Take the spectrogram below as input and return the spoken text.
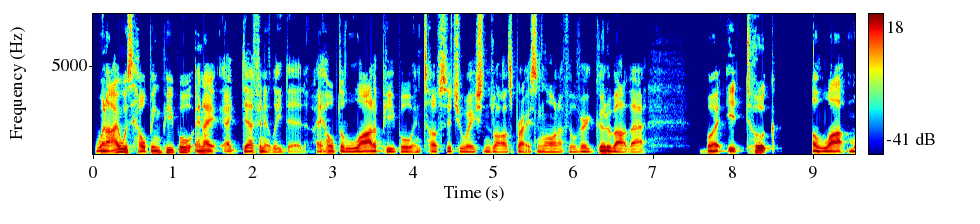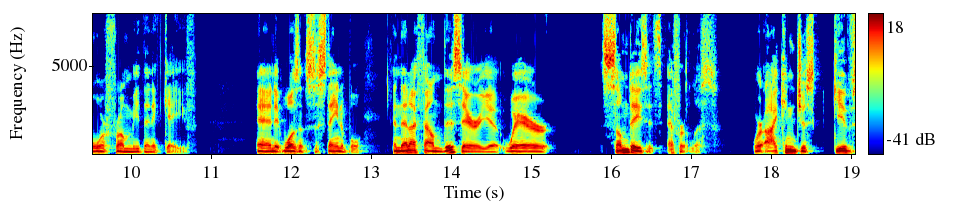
when I was helping people, and I, I, definitely did. I helped a lot of people in tough situations while I was pricing law, and I feel very good about that. But it took a lot more from me than it gave. And it wasn't sustainable. And then I found this area where some days it's effortless, where I can just give,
